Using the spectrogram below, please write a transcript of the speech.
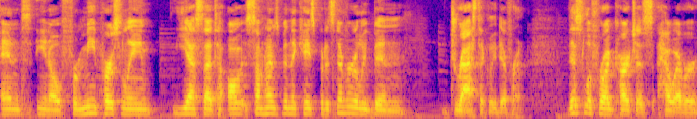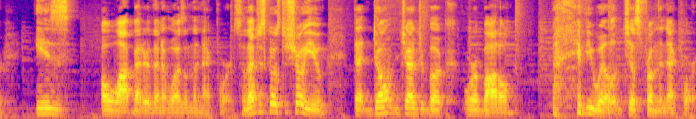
And you know, for me personally, yes, that's always sometimes been the case, but it's never really been drastically different. This Laphroaig Càirdeas, however, is a lot better than it was on the neck pour. So that just goes to show you that don't judge a book or a bottle if you will, just from the neck pour.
